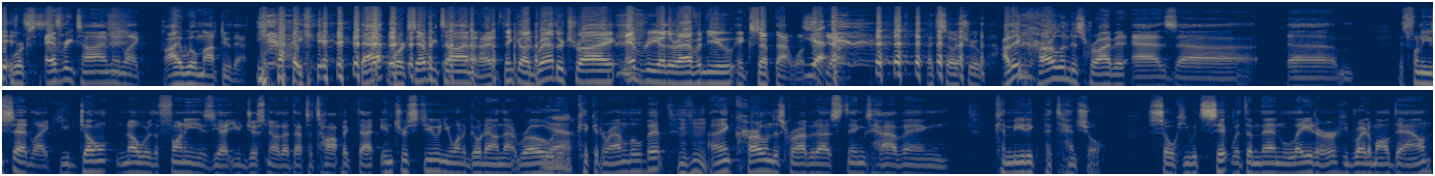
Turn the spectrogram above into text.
Works every time. And like, I will not do that. Yeah, That works every time, and I think I'd rather try every other avenue except that one. Yeah. that's so true. I think Carlin described it as. Uh, um, it's funny you said like you don't know where the funny is yet. You just know that that's a topic that interests you, and you want to go down that road Yeah. and kick it around a little bit. I think Carlin described it as things having comedic potential. So he would sit with them then later, he'd write them all down,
